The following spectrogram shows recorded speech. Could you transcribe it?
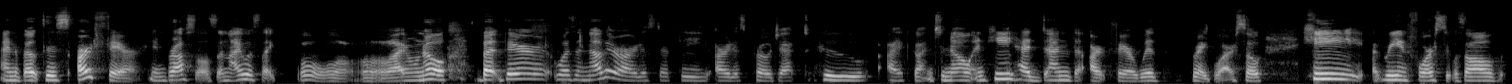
and about this art fair in Brussels. And I was like, oh, oh, I don't know. But there was another artist at the artist project who I'd gotten to know, and he had done the art fair with Gregoire. So he reinforced it was all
